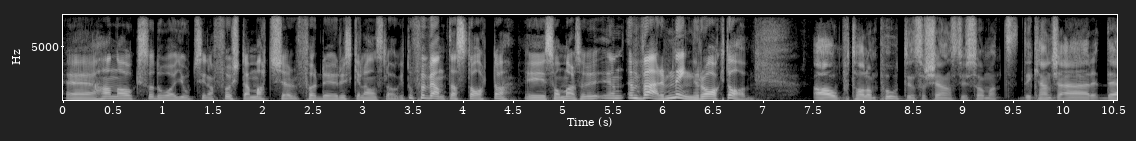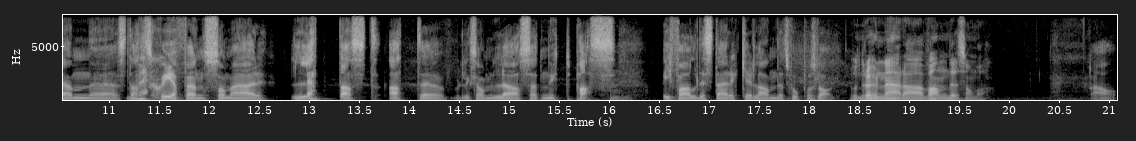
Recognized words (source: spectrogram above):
Eh, han har också då gjort sina första matcher för det ryska landslaget och förväntas starta i sommar. Så en, en värvning rakt av. ja, och på tal om Putin så känns det ju som att det kanske är den eh, statschefen som är lättast att eh, liksom lösa ett nytt pass. Mm. Ifall det stärker landets fotbollslag. Undrar hur nära Wanderson var? Ja.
